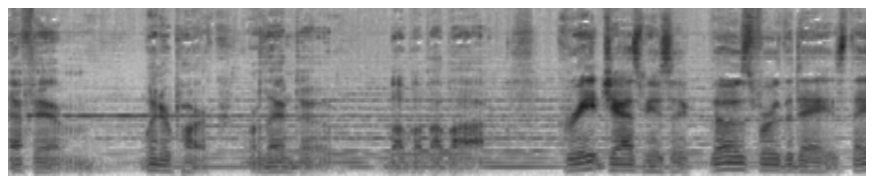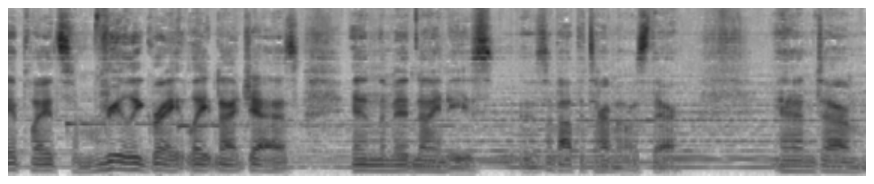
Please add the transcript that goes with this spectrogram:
FM, Winter Park, Orlando, blah, blah, blah, blah great jazz music. Those were the days. They played some really great late night jazz in the mid 90s. It was about the time I was there. And um,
